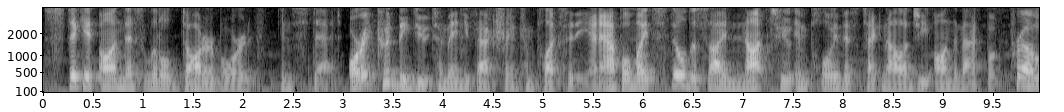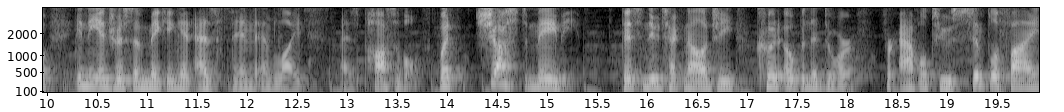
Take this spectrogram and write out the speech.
stick it on this little daughter board instead. Or it could be due to manufacturing complexity, and Apple might still decide not to employ this technology on the MacBook Pro in the interest of making it as thin and light as possible. But just maybe, this new technology could open the door for Apple to simplify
